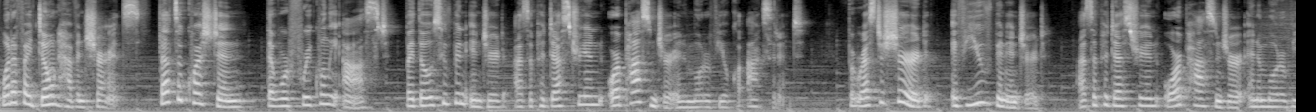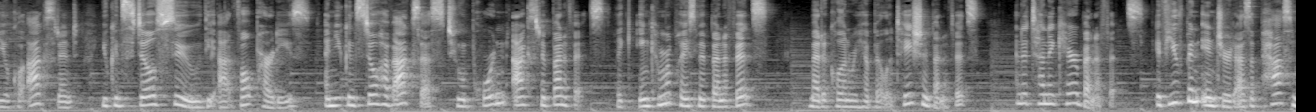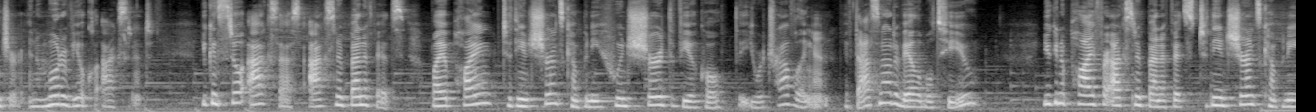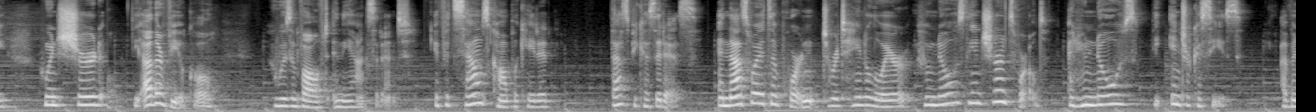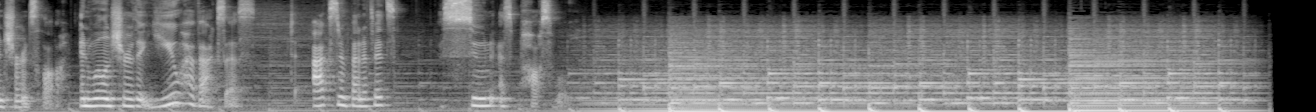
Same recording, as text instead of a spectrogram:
what if I don't have insurance? That's a question that we're frequently asked by those who've been injured as a pedestrian or a passenger in a motor vehicle accident. But rest assured, if you've been injured as a pedestrian or a passenger in a motor vehicle accident, you can still sue the at fault parties and you can still have access to important accident benefits like income replacement benefits, medical and rehabilitation benefits, and attendant care benefits. If you've been injured as a passenger in a motor vehicle accident, you can still access accident benefits by applying to the insurance company who insured the vehicle that you were traveling in. If that's not available to you, you can apply for accident benefits to the insurance company who insured the other vehicle who was involved in the accident. If it sounds complicated, that's because it is. And that's why it's important to retain a lawyer who knows the insurance world and who knows the intricacies of insurance law and will ensure that you have access to accident benefits as soon as possible.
